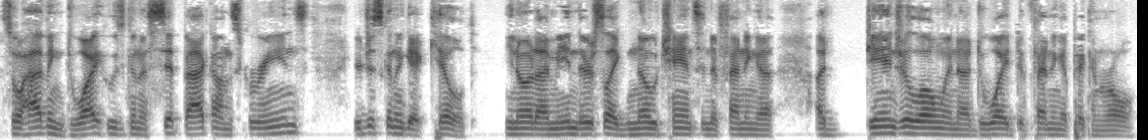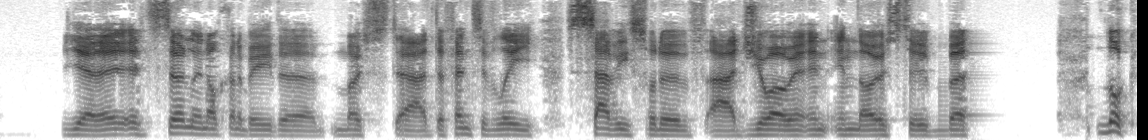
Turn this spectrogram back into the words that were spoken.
So having Dwight who's going to sit back on screens, you're just going to get killed. You know what I mean? There's like no chance in defending a, a D'Angelo and a Dwight defending a pick and roll. Yeah, it's certainly not going to be the most uh, defensively savvy sort of uh, duo in, in those two, but look,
